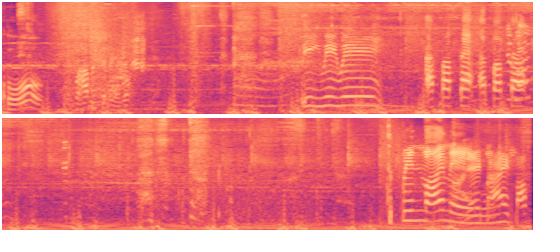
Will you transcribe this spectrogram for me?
โอ้ว้ามันจะไหนวะวิ่งวิ่งวิ่งอัปปะแปะอัปปะแปะ จะปิ้นน้อยเมไปงไปป๊อป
